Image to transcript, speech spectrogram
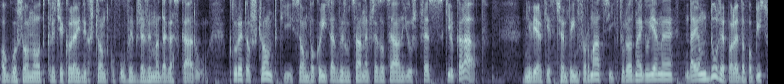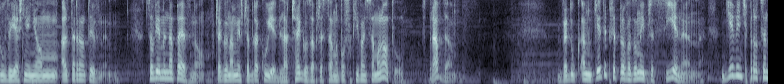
ogłoszono odkrycie kolejnych szczątków u wybrzeży Madagaskaru, które to szczątki są w okolicach wyrzucane przez ocean już przez kilka lat. Niewielkie strzępy informacji, które odnajdujemy, dają duże pole do popisu wyjaśnieniom alternatywnym. Co wiemy na pewno? Czego nam jeszcze brakuje? Dlaczego zaprzestano poszukiwań samolotu? Sprawdzam. Według ankiety przeprowadzonej przez CNN, 9%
